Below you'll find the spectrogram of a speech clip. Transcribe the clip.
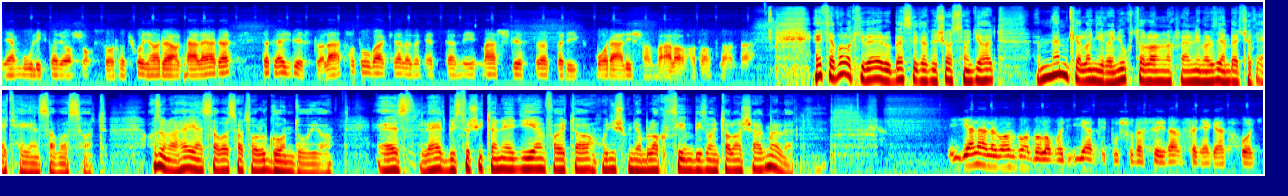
ilyen múlik nagyon sokszor, hogy hogyan reagál erre. Tehát egyrésztől láthatóvá kell ezeket tenni, másrésztől pedig morálisan vállalhatatlanná. Érte, valakivel erről beszélgetni, és azt mondja, hogy nem kell annyira nyugtalannak lenni, mert az ember csak egy helyen szavazhat. Azon a helyen szavazhat, ahol gondolja. Ez lehet biztosítani egy ilyen fajta, hogy is mondjam, lakcím bizonytalanság mellett? Jelenleg azt gondolom, hogy ilyen típusú veszély nem fenyeget, hogy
